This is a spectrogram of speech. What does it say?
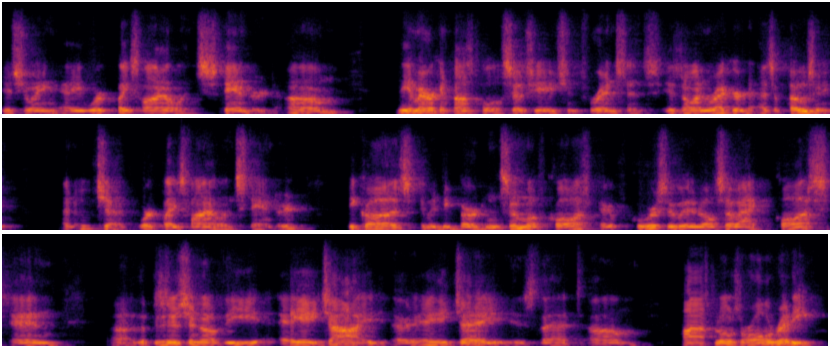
issuing a workplace violence standard. Um, the American Hospital Association, for instance, is on record as opposing an OSHA workplace violence standard because it would be burdensome, of course. Of course, it would also add costs. And uh, the position of the AHI or AHA is that um, hospitals are already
